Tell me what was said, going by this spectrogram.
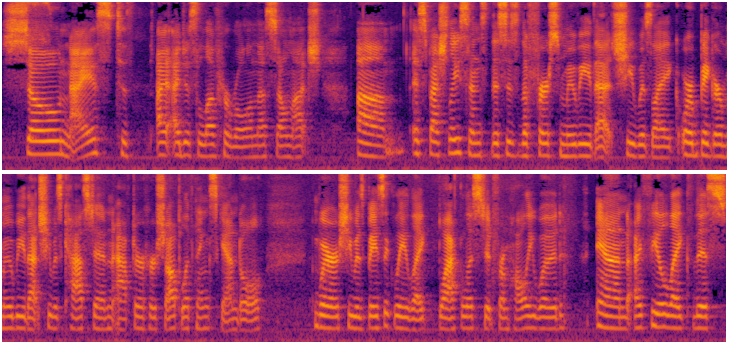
so nice to I, I just love her role in this so much. Um, especially since this is the first movie that she was like, or bigger movie that she was cast in after her shoplifting scandal, where she was basically like blacklisted from Hollywood. And I feel like this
